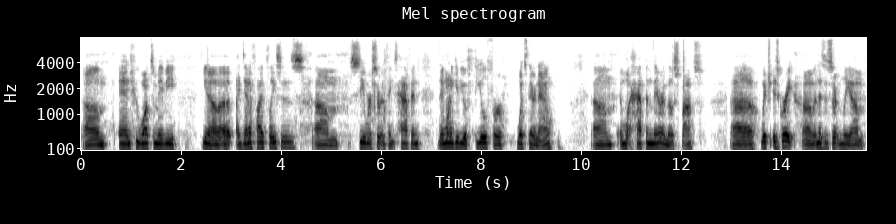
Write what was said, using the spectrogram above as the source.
um, and who want to maybe, you know, uh, identify places, um, see where certain things happened. They want to give you a feel for what's there now um, and what happened there in those spots, uh, which is great. Um, and this is certainly um,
